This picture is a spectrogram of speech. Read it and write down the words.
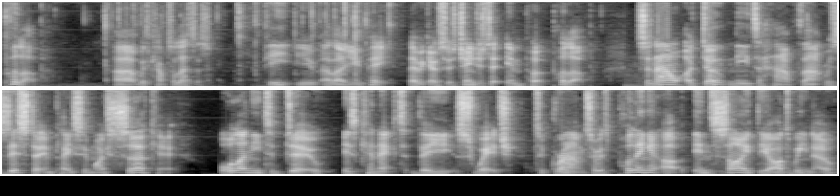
pull-up uh, with capital letters. P-U-L-O-U-P. There we go, so it changes to input pull-up. So now I don't need to have that resistor in place in my circuit. All I need to do is connect the switch to ground. So it's pulling it up inside the Arduino.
